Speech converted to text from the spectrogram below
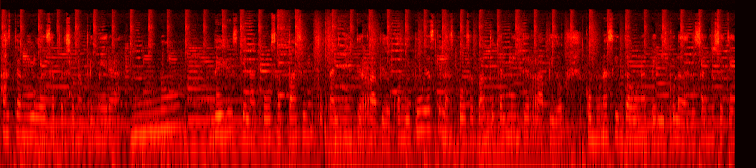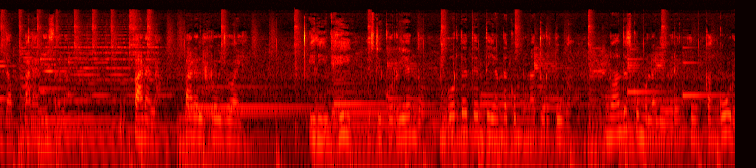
hazte amigo de esa persona primera. No dejes que la cosa pase totalmente rápido. Cuando tú veas que las cosas van totalmente rápido, como una cinta o una película de los años 70, paralízala. Párala, para el rollo ahí. Y di, hey, estoy corriendo. Mejor detente y anda como una tortuga. No andes como la liebre o un canguro,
